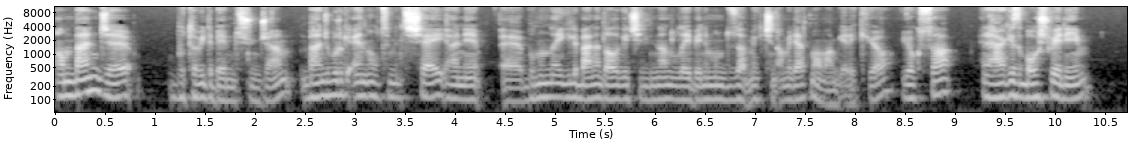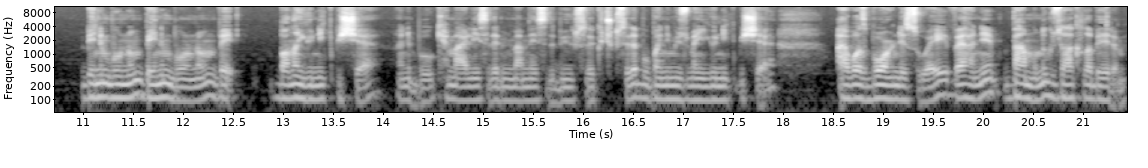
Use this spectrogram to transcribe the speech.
Ama bence bu tabii de benim düşüncem. Bence buradaki en ultimate şey hani e, bununla ilgili benimle dalga geçildiğinden dolayı benim bunu düzeltmek için ameliyat mı olmam gerekiyor? Yoksa hani herkese boş vereyim. Benim burnum benim burnum ve bana unik bir şey. Hani bu kemerliyse de bilmem neyse de büyükse de küçükse de bu benim yüzüme unik bir şey. I was born this way ve hani ben bunu güzel kılabilirim.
